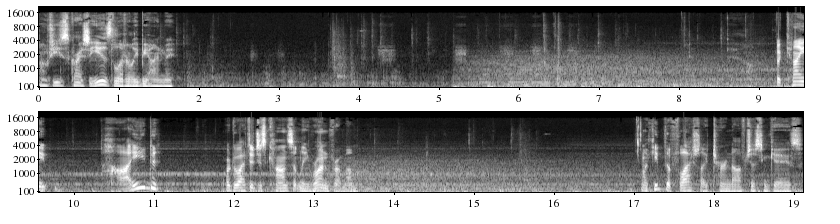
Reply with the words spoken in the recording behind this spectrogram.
Oh, Jesus Christ, he is literally behind me. But can I hide? Or do I have to just constantly run from him? I'll keep the flashlight turned off just in case.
